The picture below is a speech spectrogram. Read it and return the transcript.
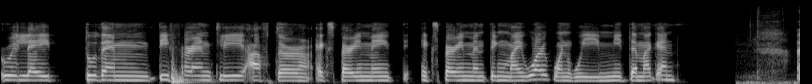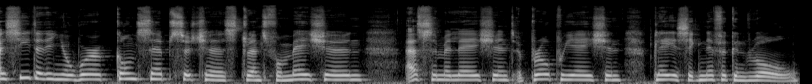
relate to them differently after experiment, experimenting my work when we meet them again. I see that in your work, concepts such as transformation, assimilation, appropriation play a significant role.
